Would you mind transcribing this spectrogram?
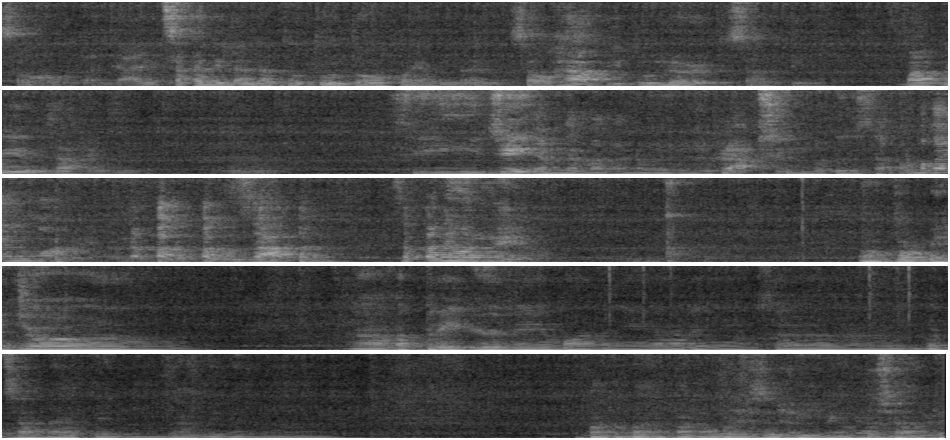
So, kahit sa kanila natututo ako. I'm, I'm so happy to learn something. Bago yun sa akin. eh. Mm. Si JM naman, anong reaction mo dun sa, kumbaga yung mga napag- pag-usapan sa panahon ngayon? Opo, medyo nakaka-trigger na yung mga nangyayari ngayon sa bansa natin. Ang Dami ng, paano ba, paano ko sabihin ng masyado.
